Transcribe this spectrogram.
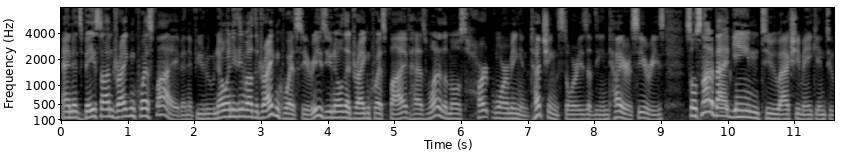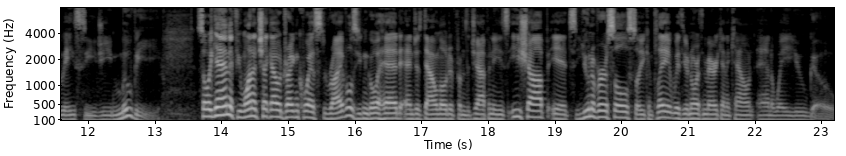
And it's based on Dragon Quest V. And if you know anything about the Dragon Quest series, you know that Dragon Quest V has one of the most heartwarming and touching stories of the entire series. So it's not a bad game to actually make into a CG movie. So again, if you want to check out Dragon Quest Rivals, you can go ahead and just download it from the Japanese eShop. It's universal, so you can play it with your North American account, and away you go.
